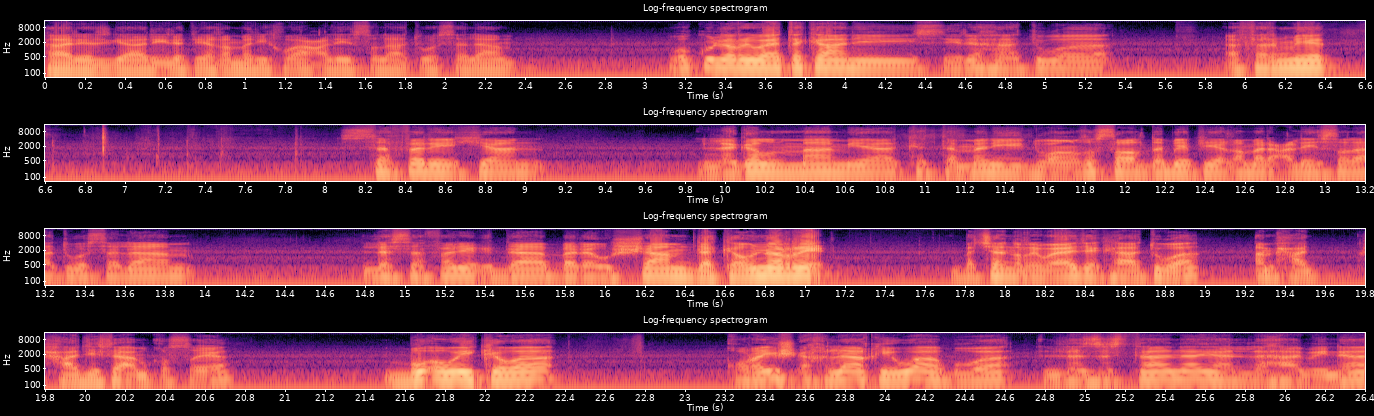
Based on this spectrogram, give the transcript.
پارێزگاری لە پێغەمەری خوا عليه سلات وسلام وەکو لە ڕوایەتەکانی سیرە هاتووە ئەفەرمێک سەفرێکیان لەگەڵ مامە کە تەمەنی دوانزە ساڵ دەبێ پێغەمەر عليه سلات وسلام لە سەفرێکدا بەرەو شام دەکەونە ڕێ. بە چەند ڕێوایەتێک هاتووە ئەم حادیثە ئەم قسەیە. بۆ ئەوەی کەوە قڕیش ئەخلاقی وا بووە لە زستانە یان لە هابینا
